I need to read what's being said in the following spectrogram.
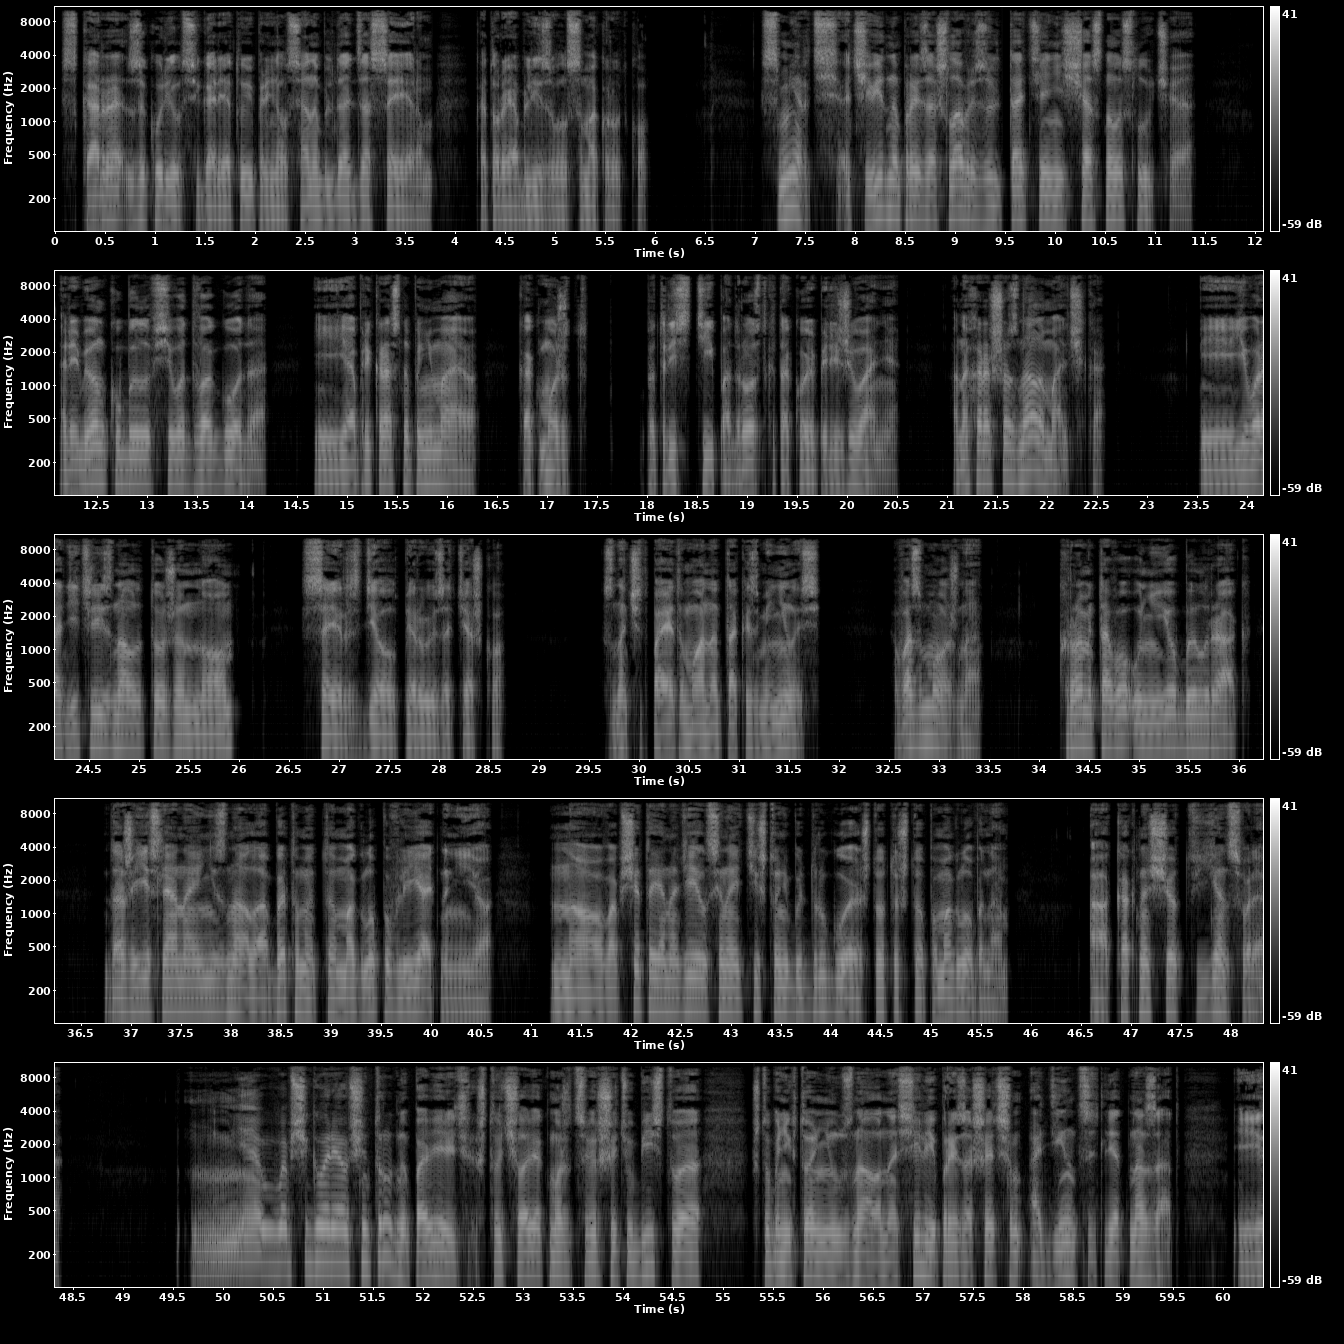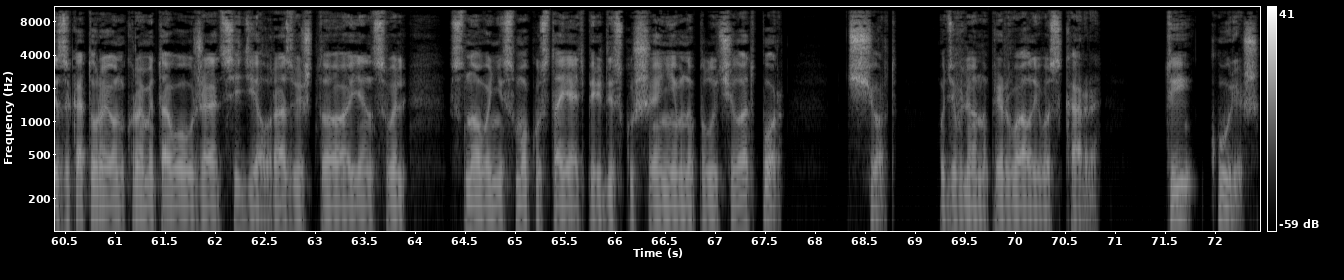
Скарра закурил сигарету и принялся наблюдать за Сейером, который облизывал самокрутку. Смерть, очевидно, произошла в результате несчастного случая. Ребенку было всего два года, и я прекрасно понимаю, как может потрясти подростка такое переживание. Она хорошо знала мальчика. И его родителей знала тоже, но... Сейр сделал первую затяжку. Значит, поэтому она так изменилась? Возможно. Кроме того, у нее был рак. Даже если она и не знала об этом, это могло повлиять на нее. Но вообще-то я надеялся найти что-нибудь другое, что-то, что помогло бы нам. А как насчет Йенсволя? Мне, вообще говоря, очень трудно поверить, что человек может совершить убийство, чтобы никто не узнал о насилии, произошедшем 11 лет назад, и за которое он, кроме того, уже отсидел, разве что Йенсвель снова не смог устоять перед искушением, но получил отпор. «Черт!» — удивленно прервал его Скарра. «Ты куришь.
